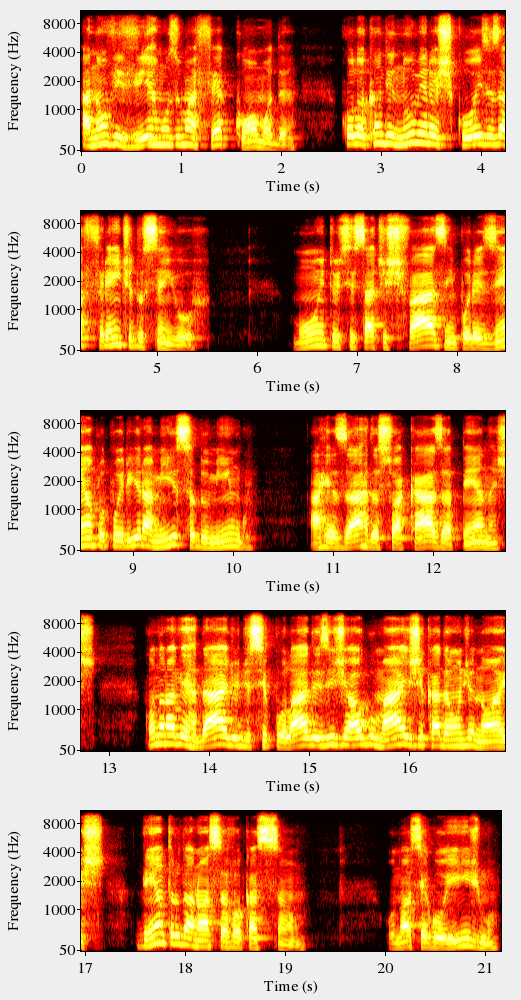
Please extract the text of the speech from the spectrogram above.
a não vivermos uma fé cômoda, colocando inúmeras coisas à frente do Senhor. Muitos se satisfazem, por exemplo, por ir à missa domingo, a rezar da sua casa apenas, quando na verdade o discipulado exige algo mais de cada um de nós, dentro da nossa vocação. O nosso egoísmo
